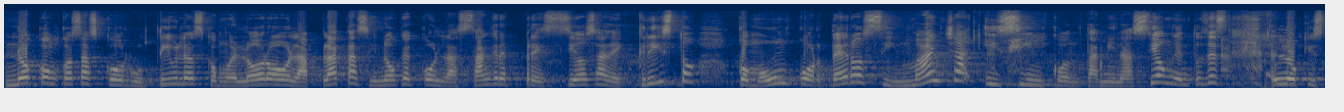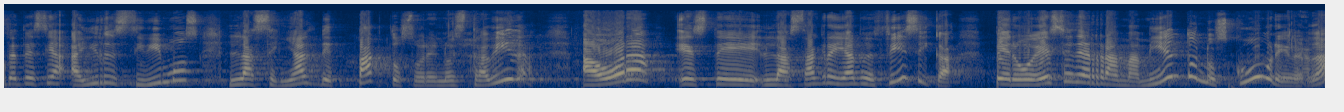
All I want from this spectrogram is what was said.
no con cosas corruptibles como el oro o la plata, sino que con la sangre preciosa de Cristo, como un cordero sin mancha y sin contaminación. Entonces, lo que usted decía, ahí recibimos la señal de pacto sobre nuestra vida. Ahora, este, la sangre ya no es física, pero ese derramamiento nos cubre, ¿verdad?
